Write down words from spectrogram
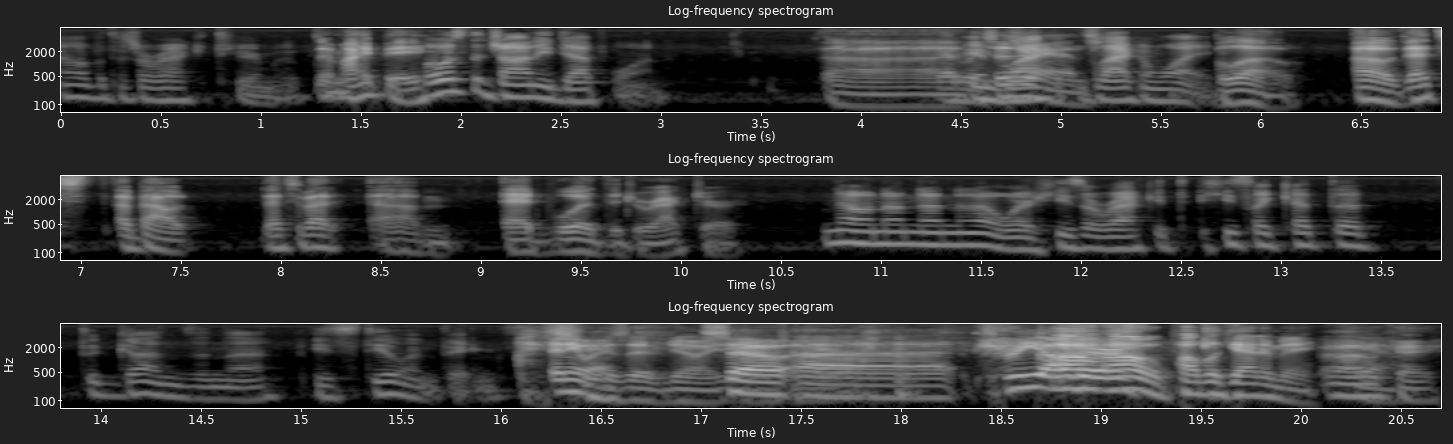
Oh, but there's a Rocketeer movie. There might be. What was the Johnny Depp one? Uh, In black, Scissorhands. black and white. Blow. Oh, that's about that's about um, Ed Wood, the director. No, no, no, no, no. Where he's a racket. He's like got the the guns and the he's stealing things. Anyway, I have no idea So uh, three other. oh, oh, Public Enemy. Oh, Yeah. okay.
